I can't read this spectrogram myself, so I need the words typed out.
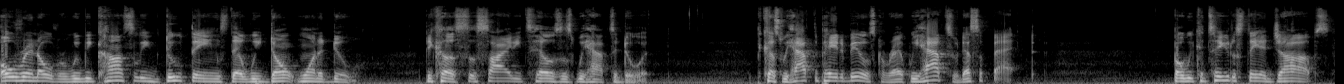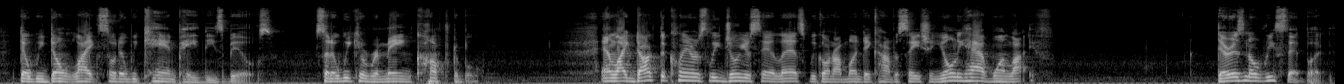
Over and over, we, we constantly do things that we don't want to do because society tells us we have to do it. Because we have to pay the bills, correct? We have to. That's a fact. But we continue to stay at jobs that we don't like so that we can pay these bills so that we can remain comfortable. And like Dr. Clarence Lee Jr. said last week on our Monday conversation, you only have one life. There is no reset button.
